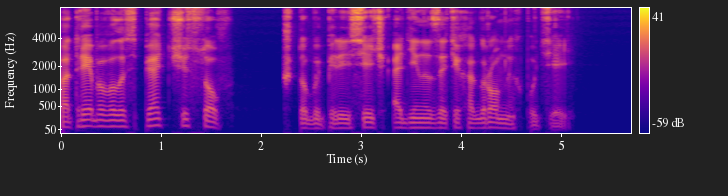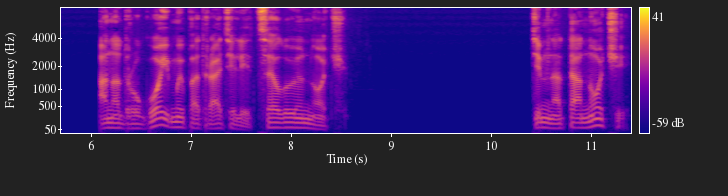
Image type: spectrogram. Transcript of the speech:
Потребовалось пять часов, чтобы пересечь один из этих огромных путей, а на другой мы потратили целую ночь. Темнота ночи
